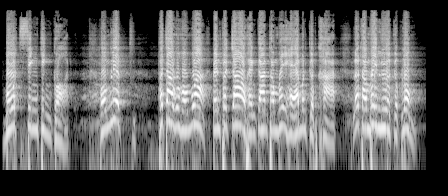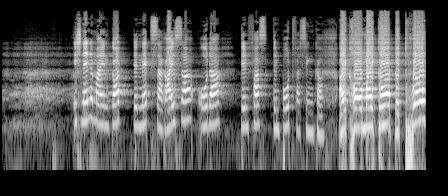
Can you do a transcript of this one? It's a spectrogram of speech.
boat sinking God ผมเรียกพระเจ้าของผมว่าเป็นพระเจ้าแห่งการทำให้แหมันเกือบขาด และทำให้เรือเกือบล่ม Ich nenne meinen Gott den Netzzerreißer oder den fast den Bootversinker. I call my God the 12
